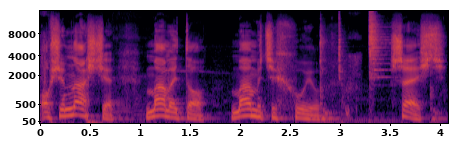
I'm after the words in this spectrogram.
18. Mamy to. Mamy cię chuju. 6.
